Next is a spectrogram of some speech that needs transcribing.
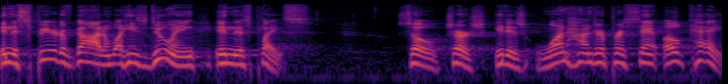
in the Spirit of God and what He's doing in this place. So, church, it is 100% okay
